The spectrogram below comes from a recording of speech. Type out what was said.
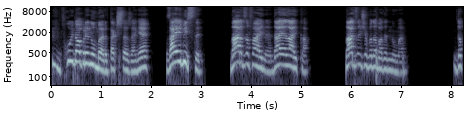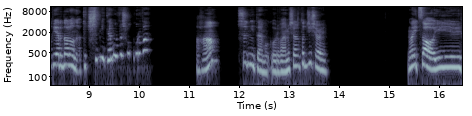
Chuj dobry numer, tak szczerze, nie? Zajebisty. Bardzo fajne, daję lajka. Bardzo mi się podoba ten numer. Dopierdolone. A to trzy dni temu wyszło, kurwa? Aha. Trzy dni temu, kurwa. Myślę, że to dzisiaj. No i co? I...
